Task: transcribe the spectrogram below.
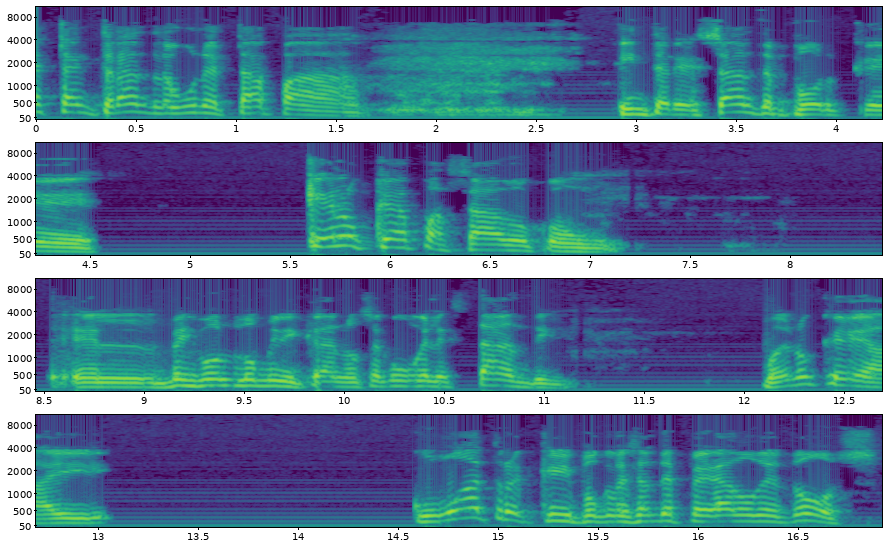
está entrando en una etapa interesante porque ¿qué es lo que ha pasado con el béisbol dominicano, o sea, con el standing. Bueno, que hay cuatro equipos que se han despegado de dos.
